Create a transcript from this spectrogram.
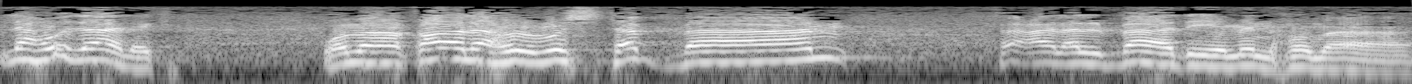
له ذلك. وما قاله المستبان فعلى البادي منهما.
